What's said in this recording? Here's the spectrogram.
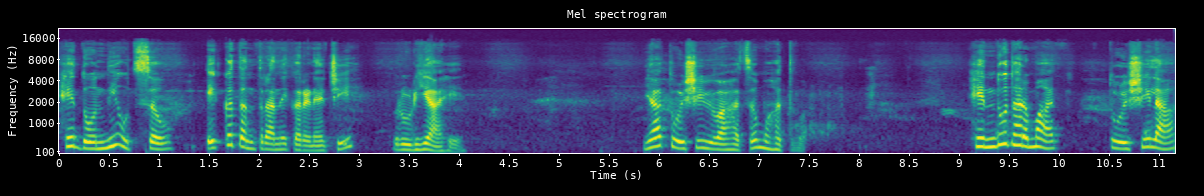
हे दोन्ही उत्सव एकतंत्राने करण्याची रूढी आहे. या तुळशी विवाहाचं महत्त्व हिंदू धर्मात तुळशीला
